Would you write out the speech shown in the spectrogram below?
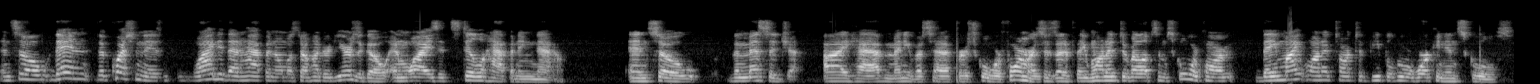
And so then the question is, why did that happen almost 100 years ago and why is it still happening now? And so the message I have, many of us have for school reformers, is that if they want to develop some school reform, they might want to talk to people who are working in schools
